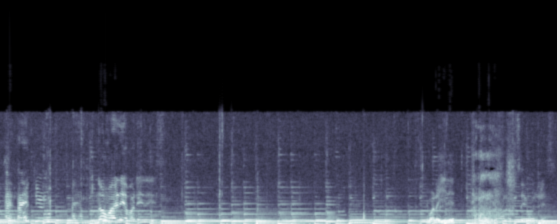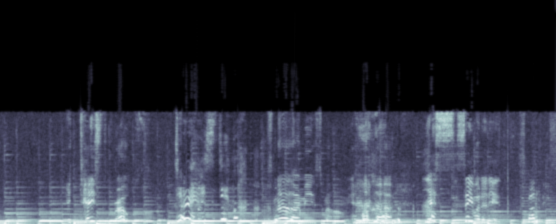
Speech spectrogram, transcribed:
I, I, I have no idea what it is. Wanna eat it? Let's see what it is. It tastes gross. Taste! Smell, I mean smell. I mean. yes, say what it is. Sparris.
